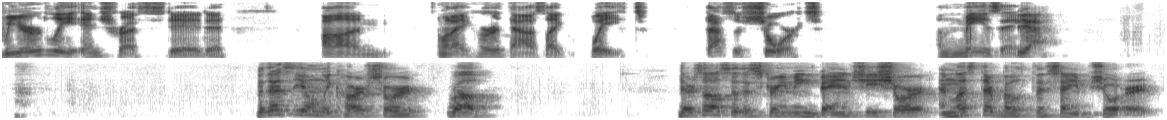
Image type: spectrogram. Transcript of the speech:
weirdly interested on when I heard that. I was like, wait, that's a short. Amazing. Yeah. But that's the only car short. Well, there's also the Screaming Banshee short, unless they're both the same short.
